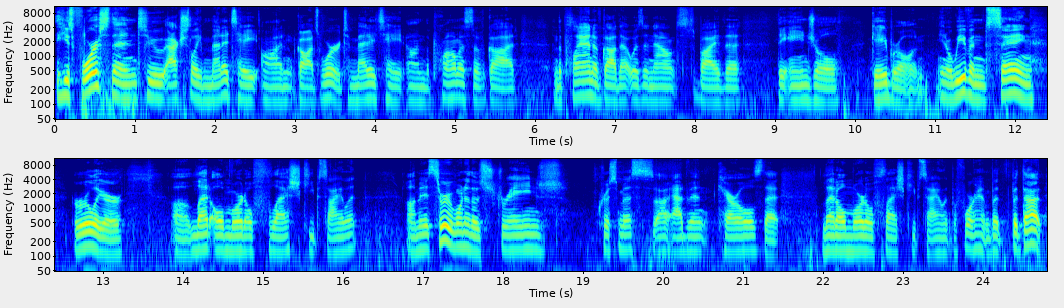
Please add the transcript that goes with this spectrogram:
he's forced then to actually meditate on God's word, to meditate on the promise of God and the plan of God that was announced by the, the angel Gabriel. And, you know, we even sang earlier, uh, Let all mortal flesh keep silent. Um, and it's sort of one of those strange Christmas uh, Advent carols that let all mortal flesh keep silent before him. But, but that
